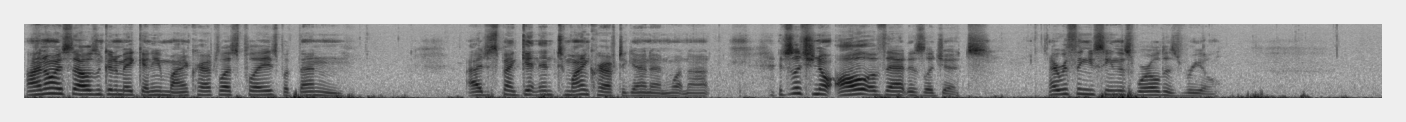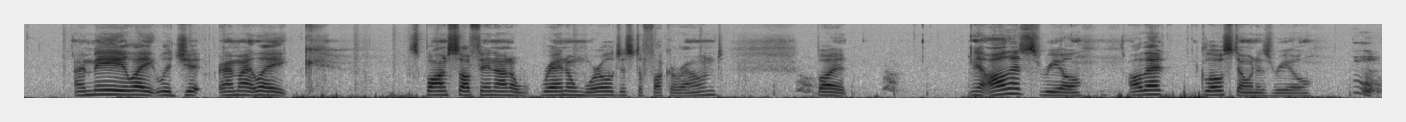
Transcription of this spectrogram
I know I said I wasn't going to make any Minecraft Let's Plays, but then I just spent getting into Minecraft again and whatnot. It just lets you know all of that is legit. Everything you see in this world is real. I may like legit I might like spawn stuff in on a random world just to fuck around. But yeah, all that's real. All that glowstone is real. I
